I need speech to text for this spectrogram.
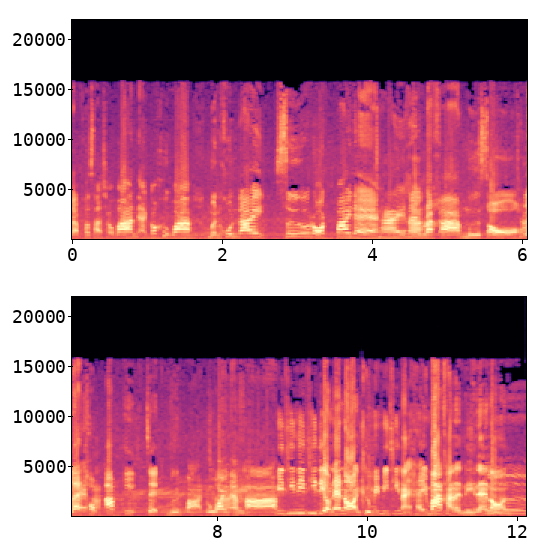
แบบภาษาชาวบ้านเนี่ยก็คือว่าเหมือนคุณได้ซื้อรถป้ายแดงใช่ค่ะราคามือสองใช่และท็อปค่ะอัพอีก 70,000 บาทด้วยนะคะมีที่นี่ที่เดียวแน่นอน คือไม่มีที่ไหนให้มากขนาดนี้แน่นอนมค่ะ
